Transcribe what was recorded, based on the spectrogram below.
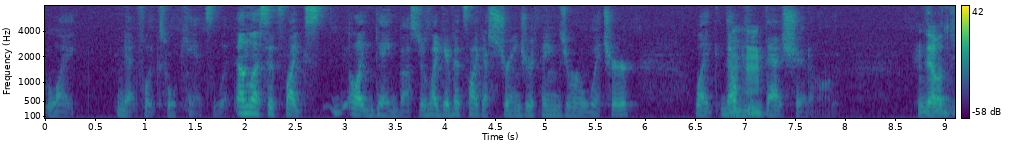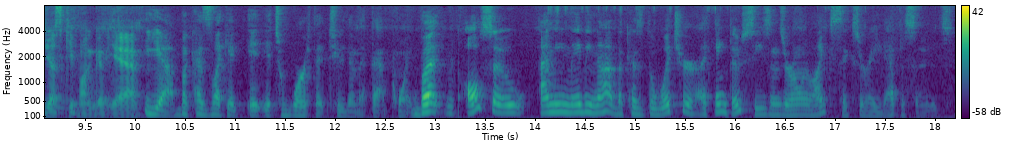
like netflix will cancel it unless it's like like gangbusters like if it's like a stranger things or a witcher like they'll Mm-hmm. keep that shit on They'll just keep on going. Yeah. yeah because like it, it it's worth it to them at that point but also i mean maybe not because the witcher i think those seasons are only like six or eight episodes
